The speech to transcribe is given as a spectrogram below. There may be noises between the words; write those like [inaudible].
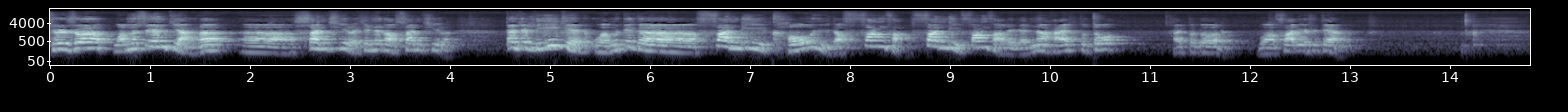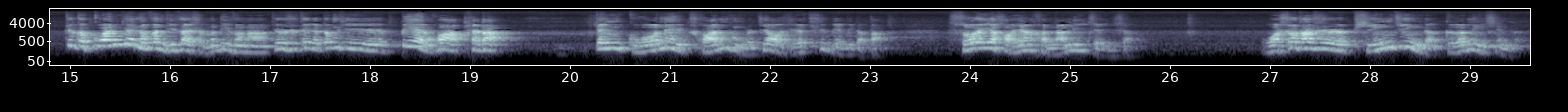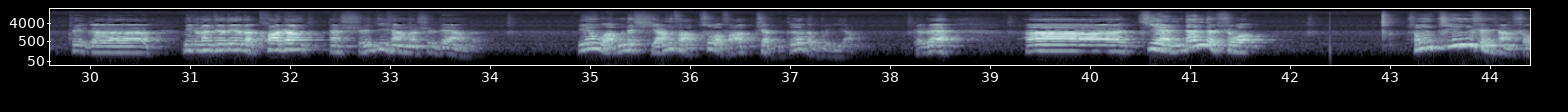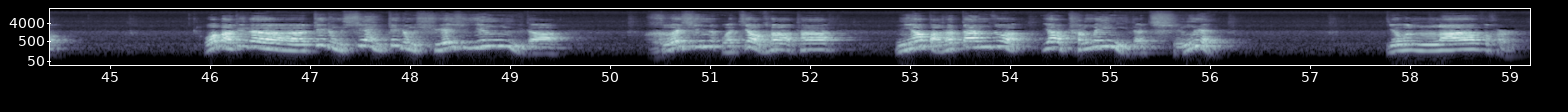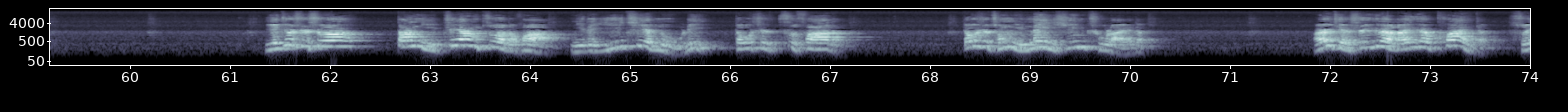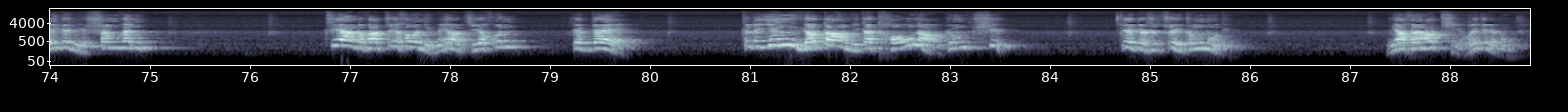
就是说，我们虽然讲了呃三期了，现在到三期了，但是理解我们这个范例口语的方法、范例方法的人呢还不多，还不多的。我发觉是这样的。这个关键的问题在什么地方呢？就是这个东西变化太大，跟国内传统的教学区别比较大，所以好像很难理解一下。我说它是平静的、革命性的，这个你可能觉得有点夸张，但实际上呢是这样的，因为我们的想法、做法整个的不一样，对不对？呃，简单的说，从精神上说。我把这个这种现这种学习英语的核心，我叫它它，你要把它当做要成为你的情人，you love her。也就是说，当你这样做的话，你的一切努力都是自发的，都是从你内心出来的，而且是越来越快的，随着你升温。这样的话，最后你们要结婚，对不对？这个英语要到你的头脑中去，这就是最终目的。你要很好体会这个东西。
